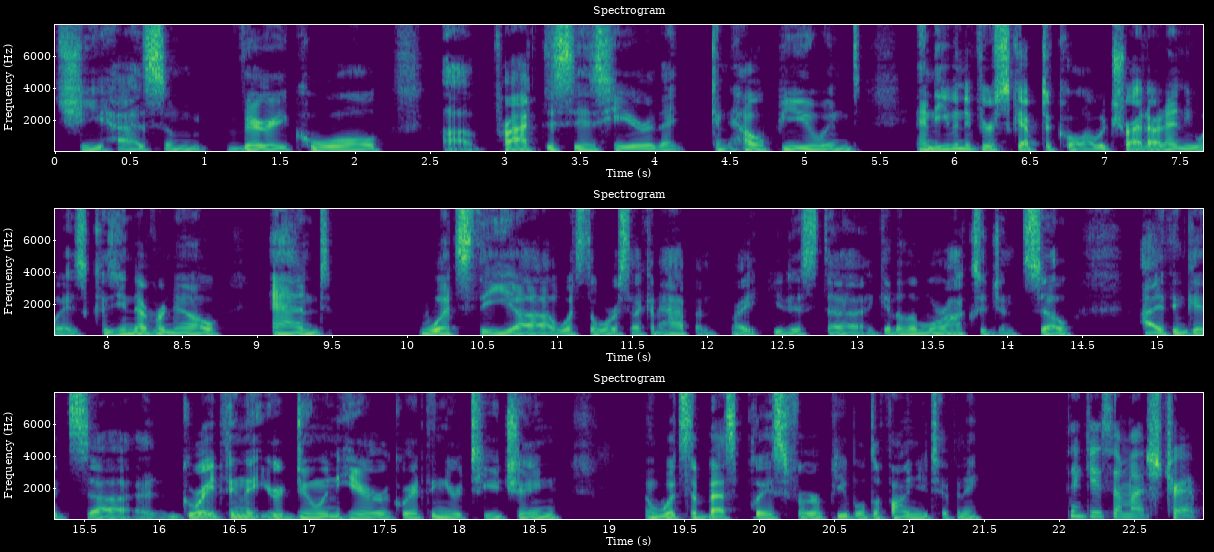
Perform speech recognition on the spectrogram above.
She has some very cool uh, practices here that can help you. And and even if you're skeptical, I would try it out anyways because you never know. And what's the uh, what's the worst that could happen, right? You just uh, get a little more oxygen. So I think it's uh, a great thing that you're doing here, a great thing you're teaching. And what's the best place for people to find you, Tiffany? Thank you so much, Trip.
